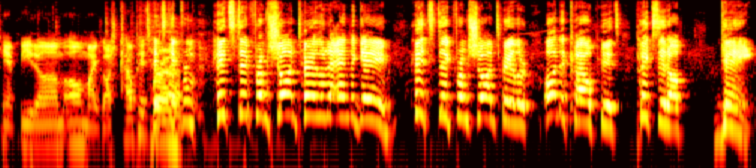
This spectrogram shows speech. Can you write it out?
Can't beat them. Oh my gosh, Kyle Pitts hit stick from hit stick from Sean Taylor to end the game. Hit stick from Sean Taylor onto Kyle Pitts, picks it up. Game.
